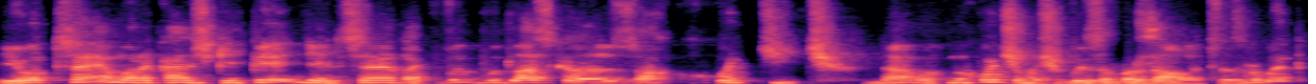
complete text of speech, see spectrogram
І от цей американський пенділь, це так, ви, будь ласка, захотіть. Да? От ми хочемо, щоб ви забажали це зробити.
